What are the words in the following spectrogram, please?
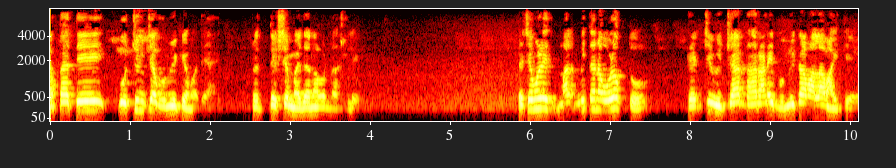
आता ते कोचिंगच्या भूमिकेमध्ये आहेत. प्रत्यक्ष मैदानावर नसले. त्याच्यामुळे मला मी त्यांना ओळखतो. त्यांची विचारधारा आणि भूमिका मला माहिती आहे.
